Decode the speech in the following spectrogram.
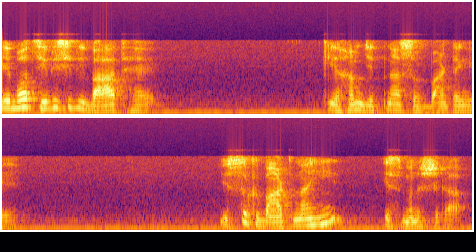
ये बहुत सीधी सीधी बात है कि हम जितना सुख बांटेंगे, ये सुख बांटना ही इस मनुष्य का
